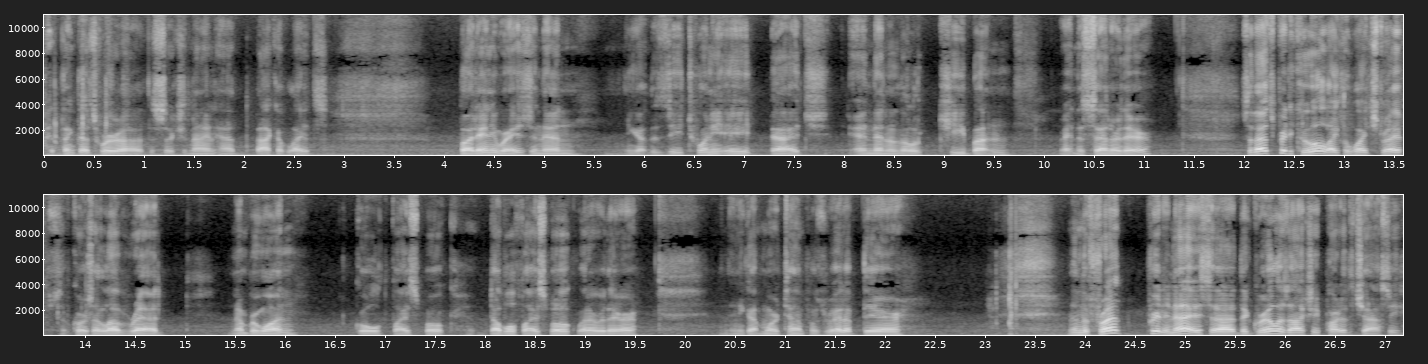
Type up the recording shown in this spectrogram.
I think that's where uh, the 69 had the backup lights. But anyways, and then you got the Z28 badge and then a little key button right in the center there. So that's pretty cool. I like the white stripes. Of course, I love red. Number one, gold five spoke, double five spoke, whatever they are. And then you got more tampos right up there. And then the front, pretty nice. Uh, the grill is actually part of the chassis.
